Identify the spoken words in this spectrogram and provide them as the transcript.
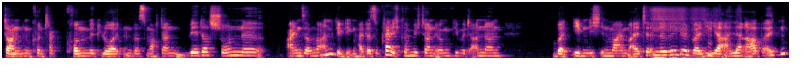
dann in Kontakt komme mit Leuten und was mache, dann wäre das schon eine einsame Angelegenheit. Also klar, ich könnte mich dann irgendwie mit anderen, aber eben nicht in meinem Alter in der Regel, weil die ja alle arbeiten,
